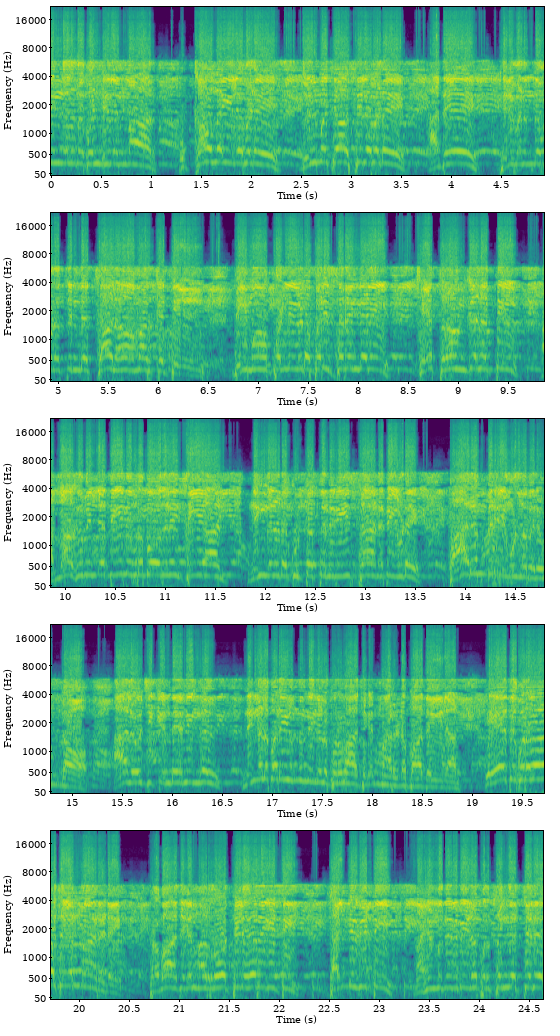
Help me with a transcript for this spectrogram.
നിങ്ങളുടെ പണ്ഡിതന്മാർ? ഉക്കാവയിൽ എവിടെ ദുൽമജാസിൽ എവിടെ അതെ തിരുവനന്തപുരത്തിന്റെ ചാലാ മാർക്കറ്റിൽ ഭീമാപ്പള്ളിയുടെ പരിസരങ്ങളിൽ ക്ഷേത്രാങ്കണത്തിൽ അള്ളാഹുവിന്റെ ദീന പ്രബോധനം ചെയ്യാൻ നിങ്ങളുടെ കൂട്ടത്തിൽ ഈസാ നബിയുടെ പാരമ്പര്യമുള്ളവരുണ്ടോ? ആലോചിക്കണ്ടേ നിങ്ങൾ. നിങ്ങൾ പറയുന്നു നിങ്ങൾ പ്രവാചകന്മാരുടെ പാതയിലാണ്. ഏത് പ്രവാചകന്മാരുടെ? പ്രവാചകന്മാർ റോട്ടിലേറി കിട്ടി തല്ല് കിട്ടി അഹമ്മദ് നബിയുടെ പ്രസംഗത്തിന്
